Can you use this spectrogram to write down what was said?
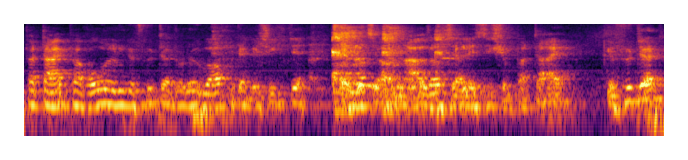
Parteiparolen gefüttert oder überhaupt mit der Geschichte der Nationalsozialistischen Partei gefüttert.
